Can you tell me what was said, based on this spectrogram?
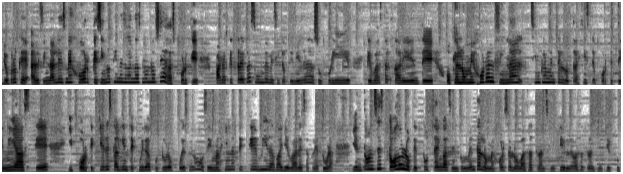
yo creo que al final es mejor que si no tienes ganas no lo seas, porque para que traigas un bebecito que viene a sufrir, que va a estar carente, o que a lo mejor al final simplemente lo trajiste porque tenías que y porque quieres que alguien te cuide a futuro, pues no, o sea, imagínate qué vida va a llevar esa criatura. Y entonces todo lo que tú tengas en tu mente a lo mejor se lo vas a transmitir, le vas a transmitir tus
